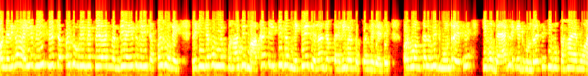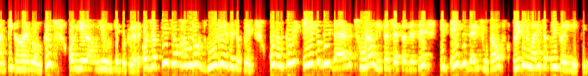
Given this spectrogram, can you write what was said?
और मैंने कहा भाई ये मेरी फिर चप्पल खो गई, मैं फिर आज मंदिर आई तो मेरी चप्पल खो गई। लेकिन जब हम लोग वहाँ से माथा टेक के जब निकले थे ना, जब पहली बार सत्संग में गए थे, और वो अंकल हमें ढूंढ रहे थे कि वो बैग लेके ढूंढ रहे थे कि वो कहाँ है, वो आंटी कहाँ है, वो अंकल, और ये ये उनके फुटवेयर है। और जबकि जब हम लोग ढूंढ रहे थे चप्पलें, उन अंकल ने एक भी बैग छोड़ा नहीं था चेक करने से कि एक भी बैग छूटा हो, लेकिन हमारी चप्पलें कहीं नहीं थी।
